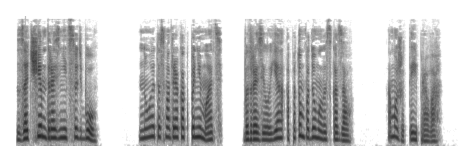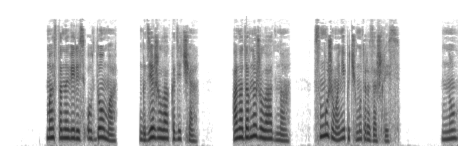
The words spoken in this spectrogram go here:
Зачем дразнить судьбу?» «Ну, это смотря как понимать», возразил я, а потом подумал и сказал. А может, ты и права. Мы остановились у дома, где жила Кадича. Она давно жила одна. С мужем они почему-то разошлись. «Ну,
